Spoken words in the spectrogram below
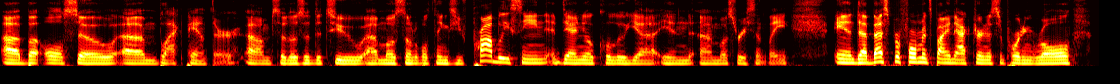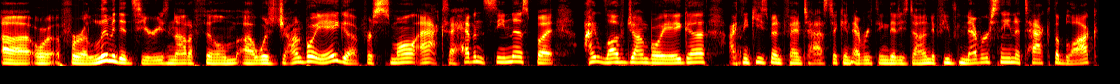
uh, but also um, Black Panther. Um, so those are the two uh, most notable things you've probably seen Daniel Kaluuya in uh, most recently. And best performance by an actor in a supporting role, or for a limited series, not a film, was John Boyega for Small Acts. I haven't seen this, but I love John Boyega. I think he's been fantastic in everything that he's done. If you've never seen Attack the Block,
